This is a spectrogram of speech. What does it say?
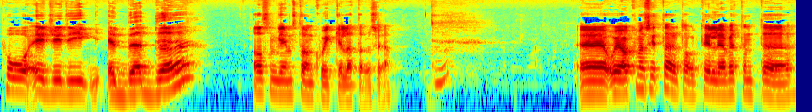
på AGD... Awesome Games Done Quick är lättare att säga. Eh, och jag kommer sitta här ett tag till, jag vet inte.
